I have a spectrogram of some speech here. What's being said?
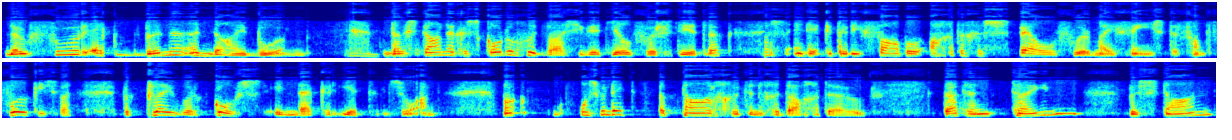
Nou voer ek binne in daai boom Nou staan ek geskottelgoed was, jy weet, heel voorstedelik. En ek het hierdie fabelagtige spel voor my venster van voeltjies wat beklei oor kos en lekker eet en so aan. Maar ons moet net 'n paar goed in gedagte hou. Dat 'n tuin bestaan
